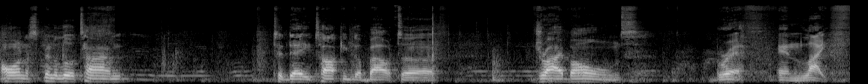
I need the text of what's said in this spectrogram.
I want to spend a little time today talking about uh, dry bones, breath, and life.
